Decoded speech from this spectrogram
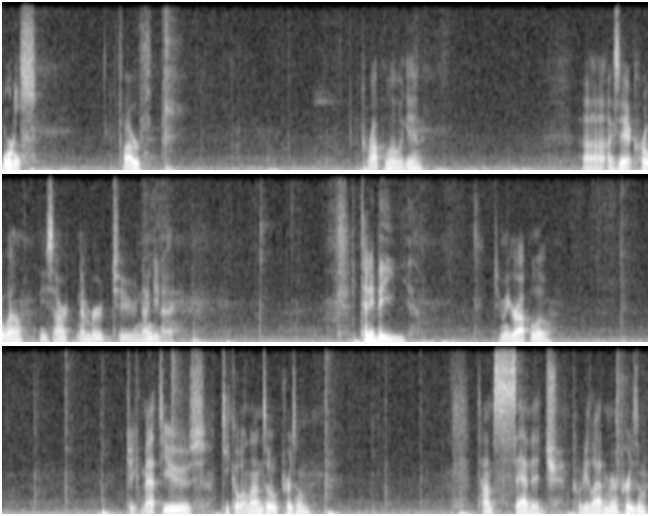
Bortles, Favre, Garoppolo again, uh, Isaiah Crowell. These are number to 99. Teddy B, Jimmy Garoppolo, Jake Matthews, Kiko Alonso, Prism, Tom Savage, Cody Latimer, Prism.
